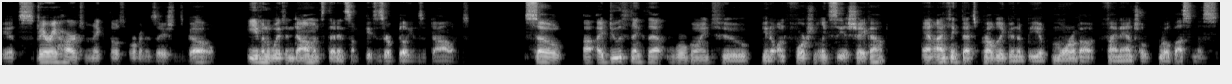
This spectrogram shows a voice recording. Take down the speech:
it's very hard to make those organizations go, even with endowments that in some cases are billions of dollars. So uh, I do think that we're going to, you know, unfortunately see a shakeout. And I think that's probably going to be more about financial robustness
